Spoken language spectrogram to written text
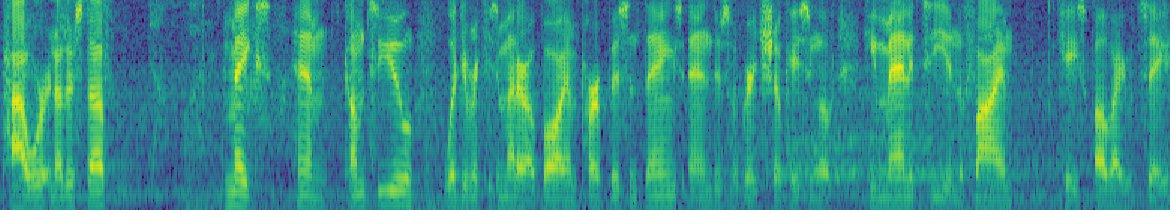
power and other stuff, makes him come to you with different case of matter of bar and purpose and things and there's a great showcasing of humanity and the fine case of I would say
